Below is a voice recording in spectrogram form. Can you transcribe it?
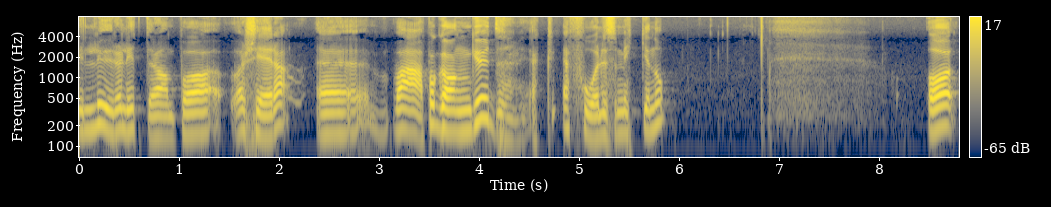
vi lurer litt på hva skjer? Eh, hva er på gang, Gud? Jeg, jeg, får liksom ikke noe. Og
